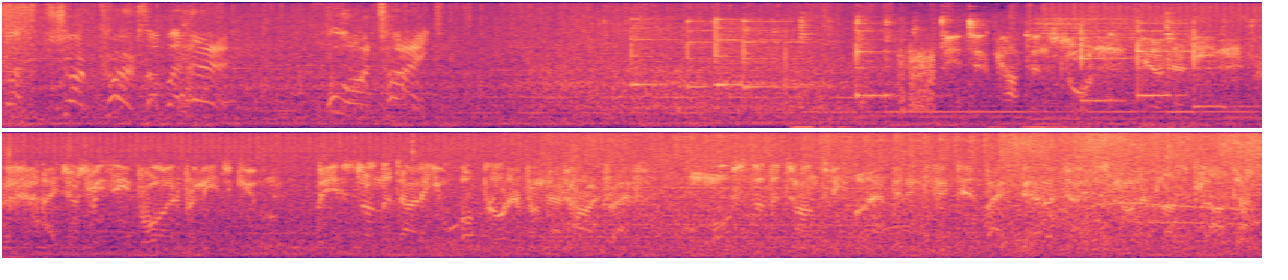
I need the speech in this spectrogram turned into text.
Got some sharp curves up ahead. Hold on tight. This is Captain Stone, Delta Team. I just received word from HQ. Based on the data you uploaded from that hard drive, most of the townspeople have been infected by paratypes known as Las Plagas.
